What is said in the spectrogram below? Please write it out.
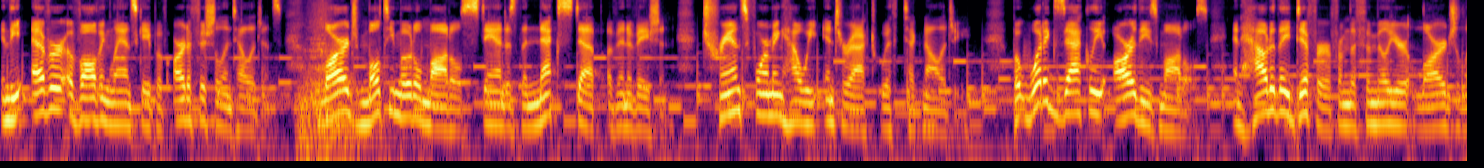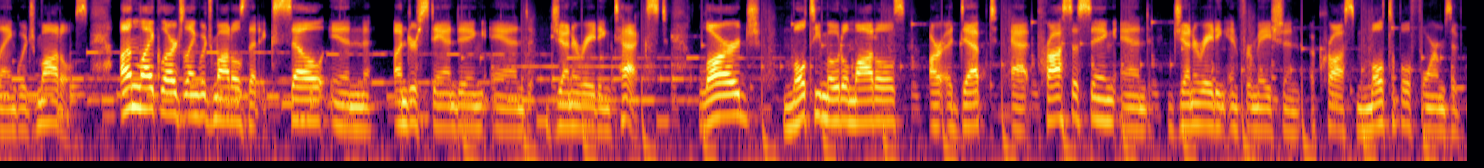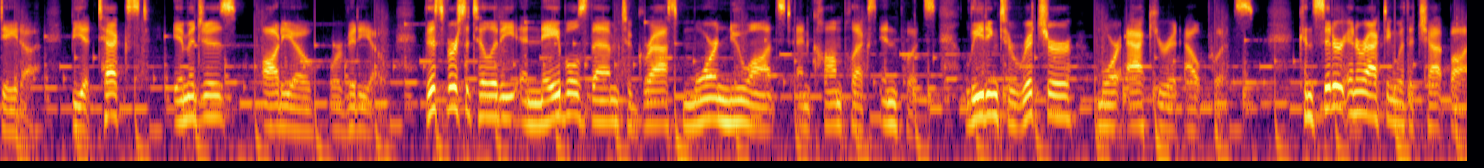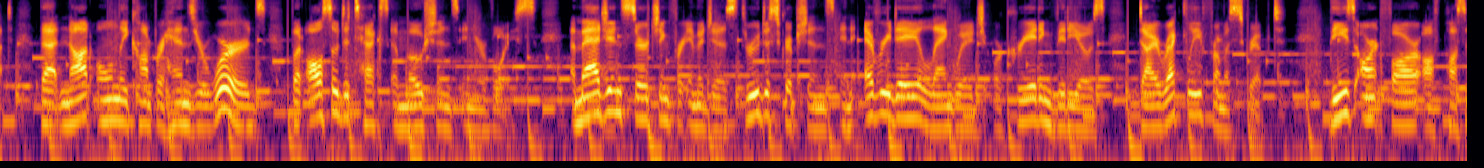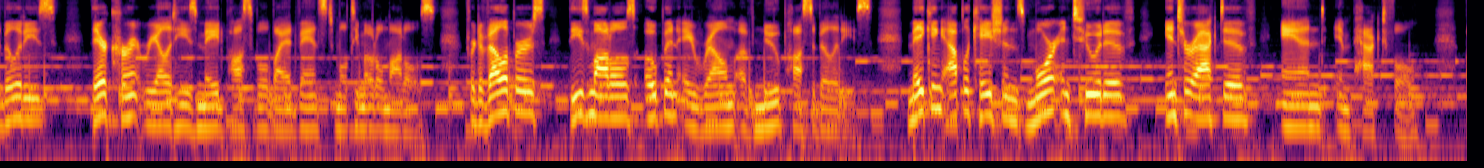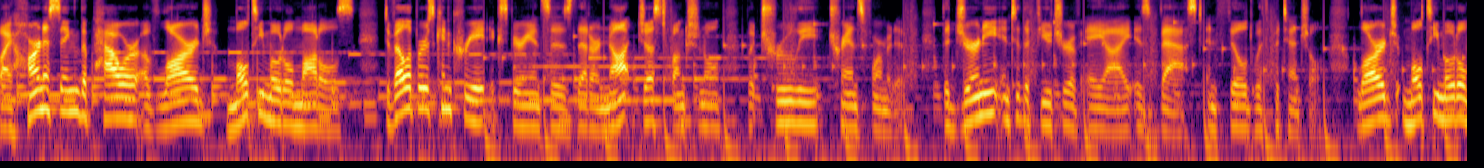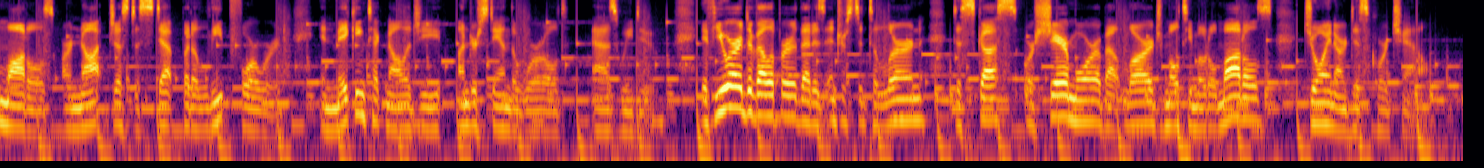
In the ever evolving landscape of artificial intelligence, large multimodal models stand as the next step of innovation, transforming how we interact with technology. But what exactly are these models, and how do they differ from the familiar large language models? Unlike large language models that excel in understanding and generating text, large multimodal models are adept at processing and generating information across multiple forms of data be it text, images, audio, or video. This versatility enables them to grasp more nuanced and complex inputs, leading to richer, more accurate outputs. Consider interacting with a chatbot that not only comprehends your words, but also detects emotions in your voice. Imagine searching for images through descriptions in everyday language or creating videos directly from a script. These aren't far off possibilities. They're current realities made possible by advanced multimodal models. For developers, these models open a realm of new possibilities, making applications more intuitive, interactive, and impactful. By harnessing the power of large, multimodal models, developers can create experiences that are not just functional, but truly transformative. The journey into the future of AI is vast and filled with potential. Large, multimodal models are not just a step, but a leap forward in making technology understand the world as we do. If you are a developer that is interested to learn, discuss, or share more about large multimodal models, join our Discord channel.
